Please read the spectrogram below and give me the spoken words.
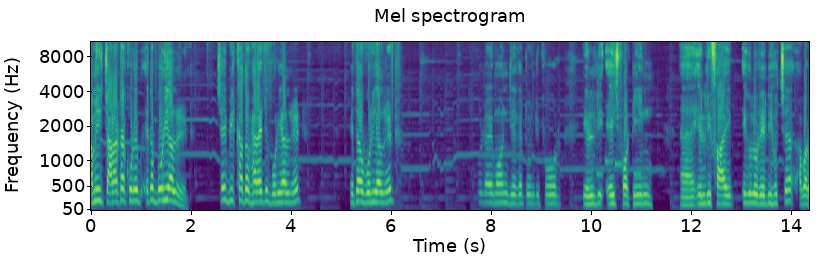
আমি চারাটা করে এটা বরিয়াল রেড। সেই বিখ্যাত ভ্যারাইটি বরিয়াল রেড। এটাও বরিয়াল red. Full diamond JK twenty four LD H fourteen LD five এগুলো রেডি হচ্ছে আবার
